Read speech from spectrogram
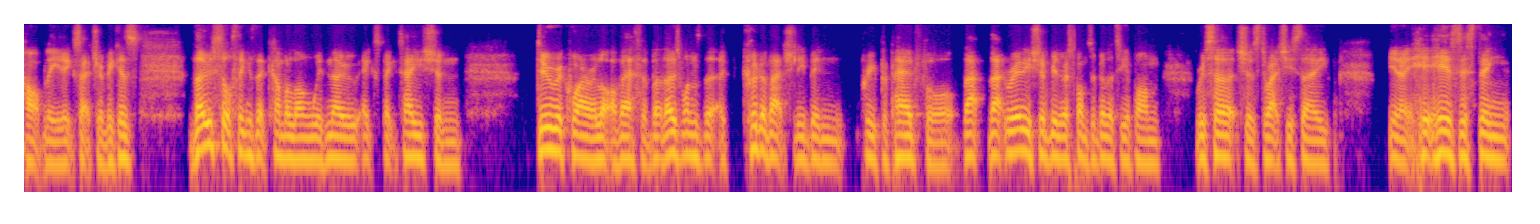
heartbleed etc because those sort of things that come along with no expectation do require a lot of effort but those ones that could have actually been pre-prepared for that that really should be the responsibility upon researchers to actually say you know, here's this thing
